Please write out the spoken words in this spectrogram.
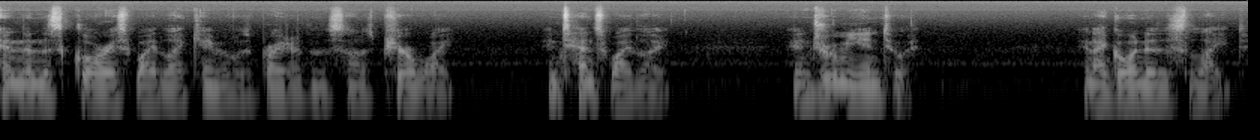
And then this glorious white light came. It was brighter than the sun. It was pure white, intense white light, and drew me into it. And I go into this light,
